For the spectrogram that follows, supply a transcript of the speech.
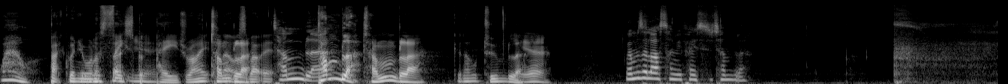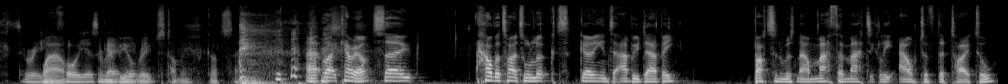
Wow. Back when you were on a Facebook page, right? Tumblr. Tumblr. Tumblr. Tumblr. Good old Tumblr. Yeah. When was the last time you posted a Tumblr? Three, wow. four years Remember ago. Remember your roots, Tommy, for God's sake. uh, right, carry on. So, how the title looked going into Abu Dhabi. Button was now mathematically out of the title,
